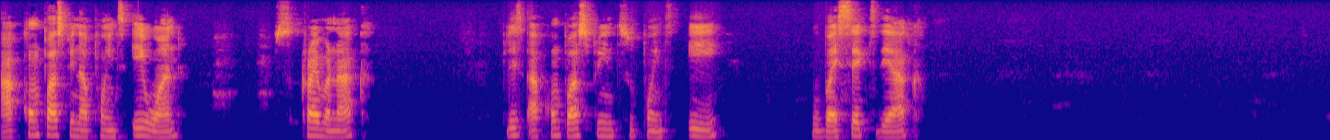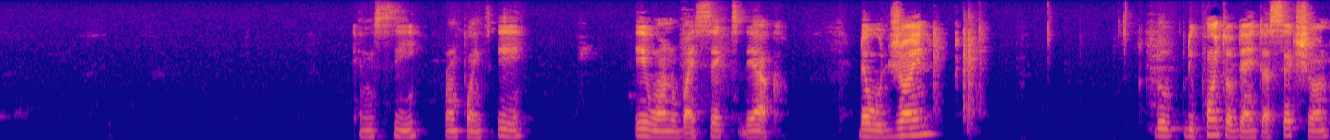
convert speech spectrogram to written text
our compass pin at point A1, scribe an arc, place our compass pin to point A, we bisect the arc, can see from point A, A1 will bisect the arc. Then we'll join the, the point of the intersection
